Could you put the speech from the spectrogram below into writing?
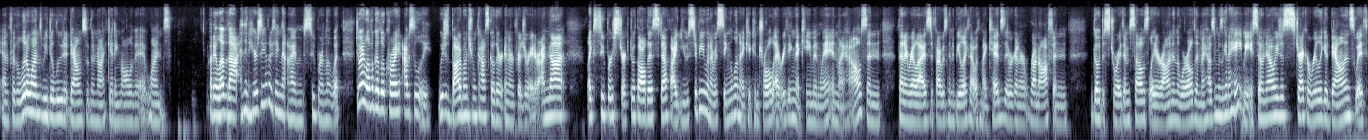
And for the little ones, we dilute it down so they're not getting all of it at once but I love that. And then here's the other thing that I'm super in love with. Do I love a good LaCroix? Absolutely. We just bought a bunch from Costco. They're in our refrigerator. I'm not like super strict with all this stuff. I used to be when I was single and I could control everything that came and went in my house. And then I realized if I was going to be like that with my kids, they were going to run off and go destroy themselves later on in the world. And my husband was going to hate me. So now we just strike a really good balance with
